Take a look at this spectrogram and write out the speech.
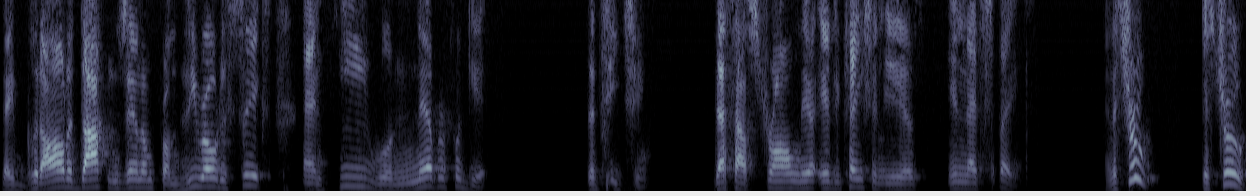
they put all the doctrines in him from zero to six, and he will never forget the teaching. That's how strong their education is in that space. And it's true. It's true.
